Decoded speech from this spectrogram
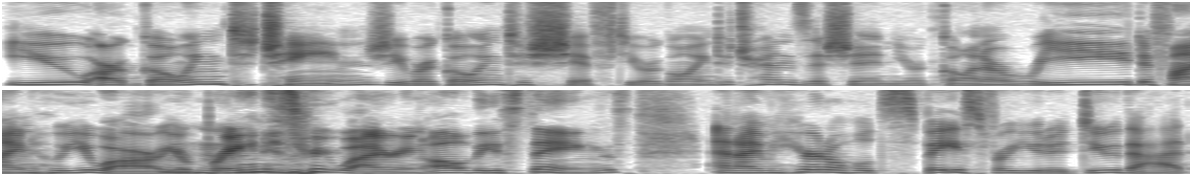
you are going to change, you are going to shift, you are going to transition, you're going to redefine who you are, mm-hmm. your brain is rewiring, all these things. And I'm here to hold space for you to do that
